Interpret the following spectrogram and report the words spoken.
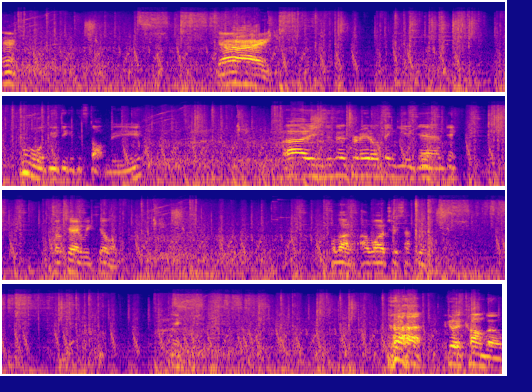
Eh. Die. Fool, do you think you can stop me? Ah, he's using a tornado thingy again. Okay, we kill him. Hold on, I wanna chase after him. Good combo.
